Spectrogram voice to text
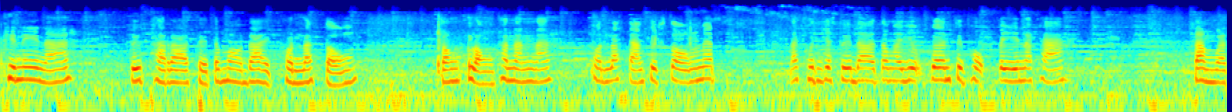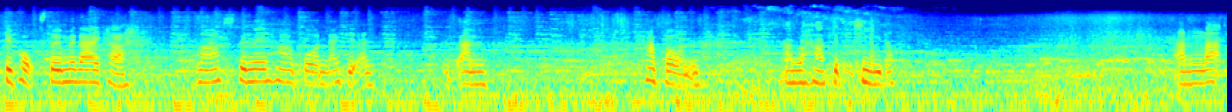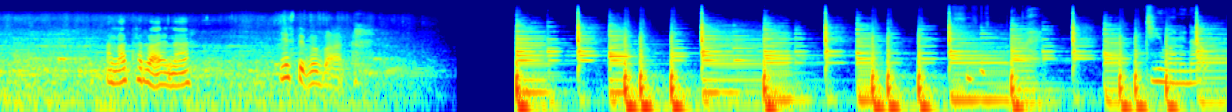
ที่นี่นะซื้อพาราเซตามอลได้คนละสองสองกล่องเท่านั้นนะ คนละ 32 เม็ดและคุณจะซื้อได้ต้องอายุเกิน 16 ปีนะคะ ต่ำกว่า 16 ซื้อไม่ได้ค่ะ มาร์ที่นี่5ปอนด์ได้กี่อันสิบอัน5ปอนด์อันละ50ทีเนาะอันละอันละเท่าไหร่นะ20บาท Do you want to know?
